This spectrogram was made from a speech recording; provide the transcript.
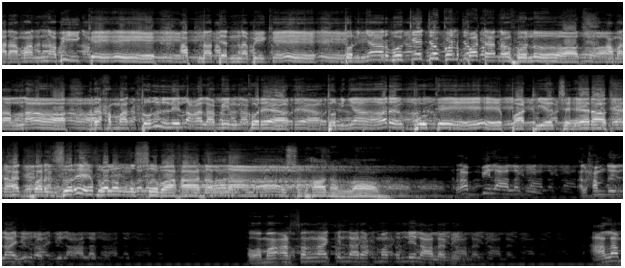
আর আমার নবীকে আপনাদের নবীকে দুনিয়ার বুকে যখন পাঠানো হলো আমার আল্লাহ রহমাতুল্লিল আলামিন করে দুনিয়ার বুকে পাঠিয়েছে একবার জোরে বলুন সুবহানাল্লাহ। সুবহান আল্লাহ রাব্বিল আলামিন। আলহামদুলিল্লাহি রাব্বিল আলামিন। আরসালনাকা ইল্লা রাহমাতাল লিল আলামিন। আলাম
